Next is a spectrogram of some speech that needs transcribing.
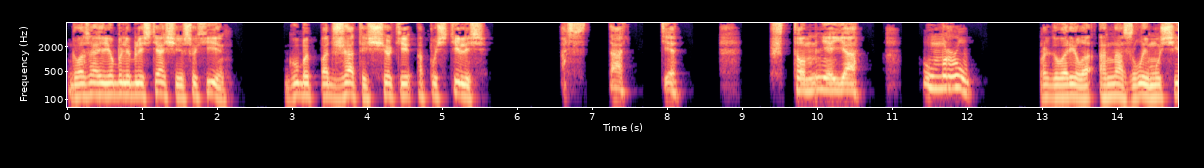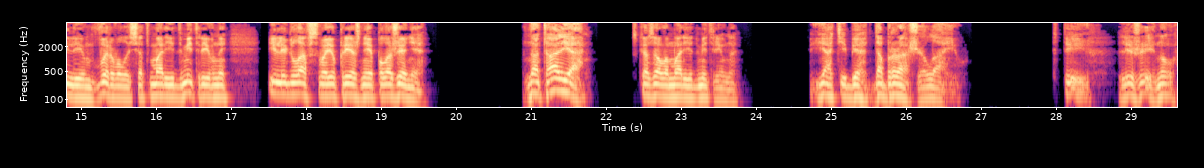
Глаза ее были блестящие, сухие, губы поджаты, щеки опустились оставьте, что мне я умру, проговорила она злым усилием, вырвалась от Марии Дмитриевны и легла в свое прежнее положение. «Наталья», — сказала Мария Дмитриевна, — «я тебе добра желаю. Ты лежи, ну,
